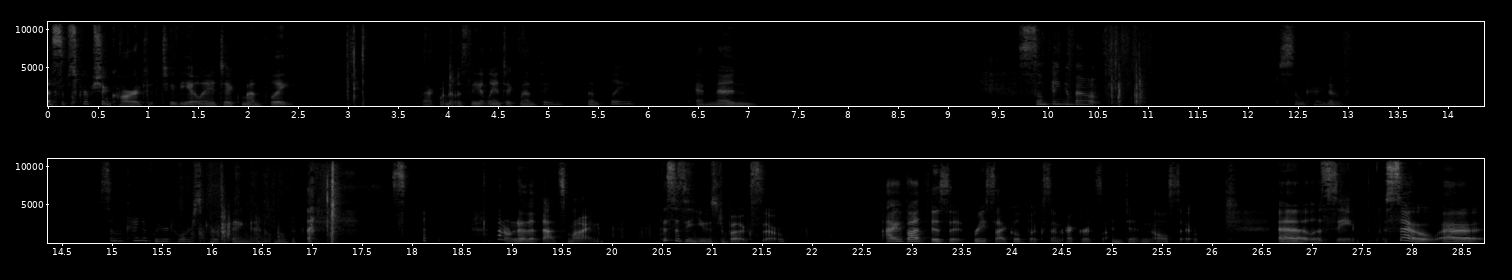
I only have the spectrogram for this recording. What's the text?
a subscription card to the Atlantic Monthly, back when it was the Atlantic Monthly, Monthly, and then something about some kind of some kind of weird horoscope thing. I don't know what that is. I don't know that that's mine. This is a used book, so I bought this at Recycled Books and Records and didn't also. Uh, let's see. So, uh,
